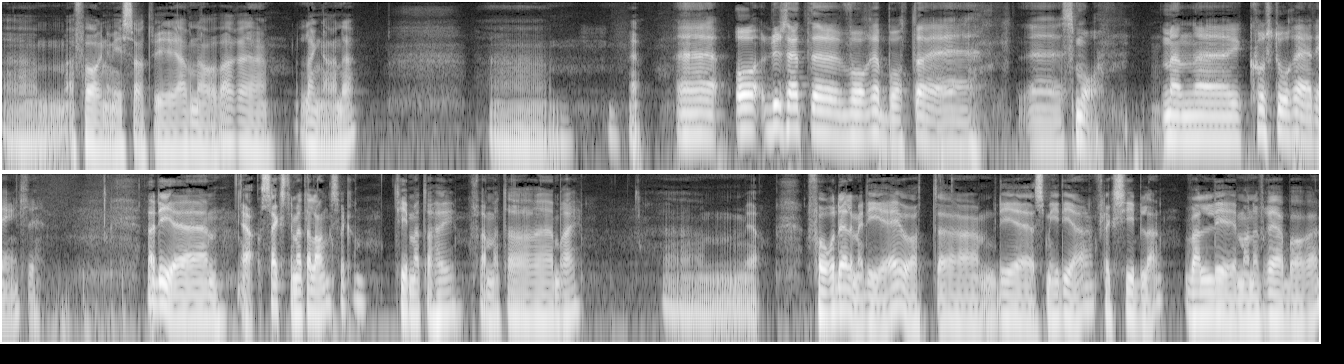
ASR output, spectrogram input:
Um, erfaringene viser at vi evner å være lenger enn det. Um, ja. Eh, og du sier at eh, våre båter er eh, små. Men hvor store er de egentlig? ja, de er ja, 60 meter lang, cirka. 10 meter høy, 5 meter brei. Um, ja. Fordelen med de er jo at uh, de er smidige, fleksible, veldig manøvrerbare.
